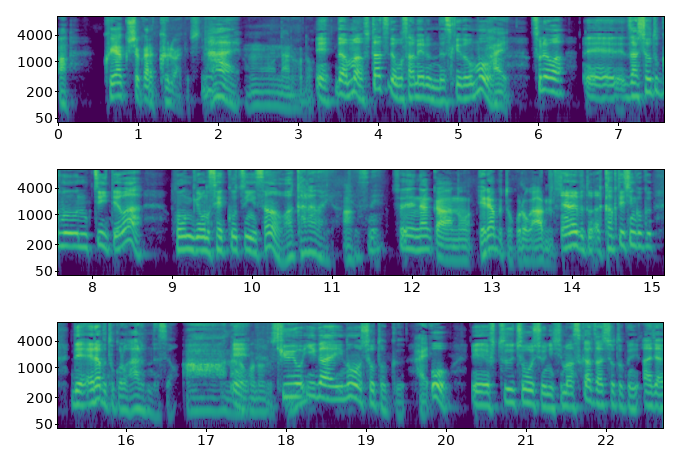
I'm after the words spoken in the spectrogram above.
あ、区役所から来るわけですね。はい。うん、なるほど。えーだからまあ2つで納めるんですけども、はい。それは、えー雑所得分については本業の接骨院さんはわからないわけですね。それでなんかあの選ぶところがあるんですか？選ぶと確定申告で選ぶところがあるんですよ。ああ、なるほどです、ねええ給与以外の所得はいを、えー普通徴収にしますか雑所得にあじゃあ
